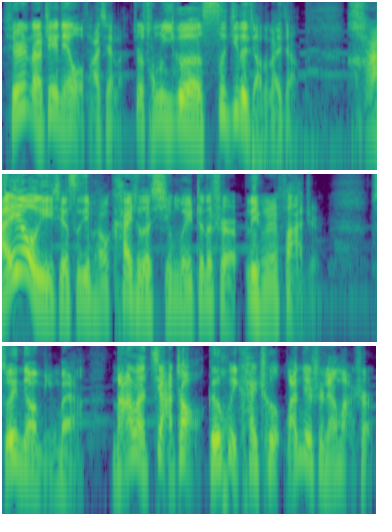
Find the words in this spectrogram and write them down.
其实呢，这些年我发现了，就是从一个司机的角度来讲，还有一些司机朋友开车的行为真的是令人发指。所以你要明白啊，拿了驾照跟会开车完全是两码事儿。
